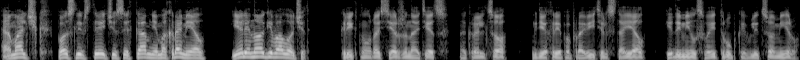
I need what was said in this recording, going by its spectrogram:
А мальчик после встречи с их камнем охромел, еле ноги волочит», — крикнул рассерженный отец на крыльцо, где хрепоправитель стоял и дымил своей трубкой в лицо миру.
